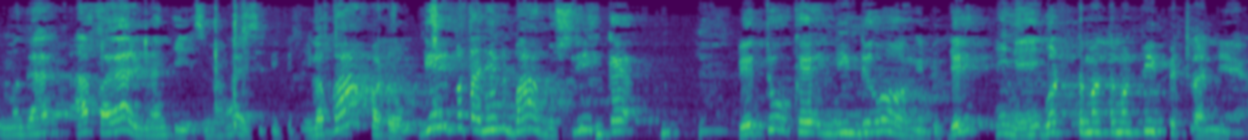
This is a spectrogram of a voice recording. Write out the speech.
megah apa kali nanti? Semangat si pipit. nggak apa-apa dong. Dia pertanyaannya bagus nih. Kayak dia tuh kayak nyindir orang gitu. Jadi Ini. buat teman-teman pipit lah nih ya.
